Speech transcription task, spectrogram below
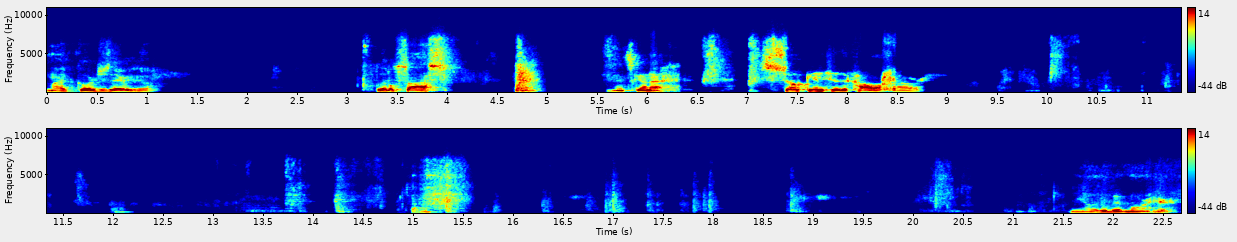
my gorgeous, there we go. Little sauce, and it's gonna soak into the cauliflower. Know, a little bit more here.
